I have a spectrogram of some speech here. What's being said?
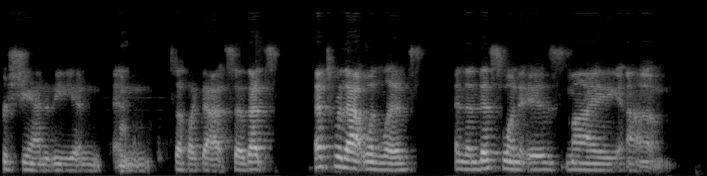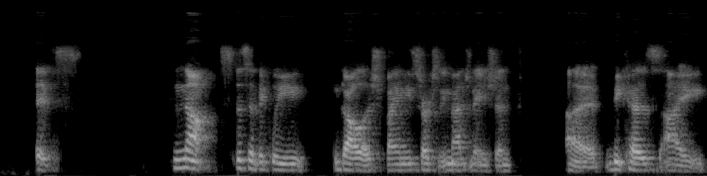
Christianity and and stuff like that. So that's that's where that one lives. And then this one is my um, it's not specifically Gaulish by any stretch of the imagination, uh, because I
